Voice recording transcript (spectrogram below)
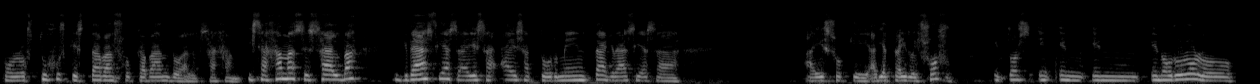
con los tujos que estaban socavando al Sajama. Y Sajama se salva gracias a esa, a esa tormenta, gracias a, a eso que había traído el zorro. Entonces, en, en, en, Oruro lo,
